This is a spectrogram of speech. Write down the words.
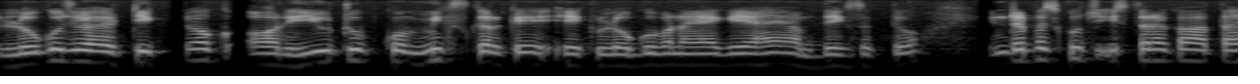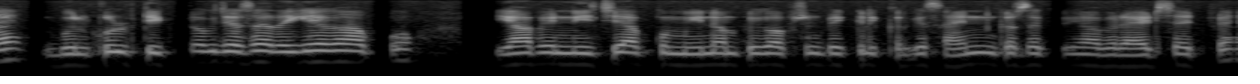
लोगो जो है टिकटॉक और यूट्यूब को मिक्स करके एक लोगो बनाया गया है, आप देख सकते हो। इंटरफेस कुछ इस तरह का आता है, बिल्कुल टिकटॉक जैसा देखिएगा आपको। यहाँ पे नीचे आपको मीनम पे ऑप्शन पे क्लिक करके साइन इन कर सकते हो, यहाँ पे राइट साइड पे।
